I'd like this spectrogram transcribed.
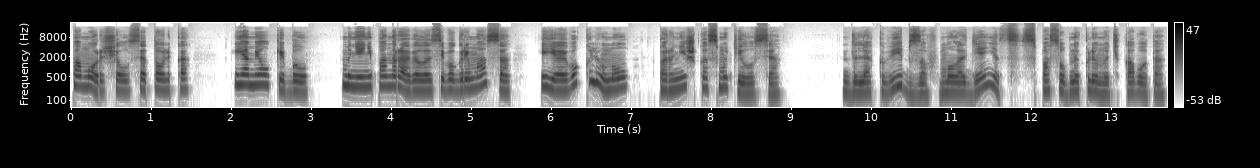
Поморщился только. Я мелкий был. Мне не понравилась его гримаса, и я его клюнул». Парнишка смутился. Для квибзов младенец, способный клюнуть кого-то,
